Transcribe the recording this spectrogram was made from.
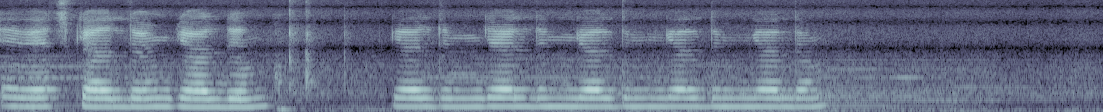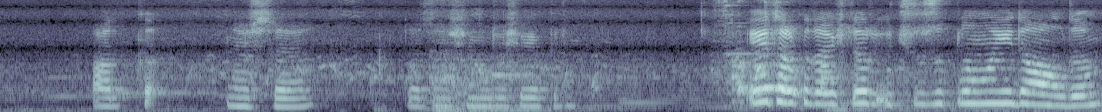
Evet geldim geldim. Geldim geldim geldim geldim geldim. Arka neyse. Zaten şimdi şey yapayım. Evet arkadaşlar 300 zıplamayı da aldım.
